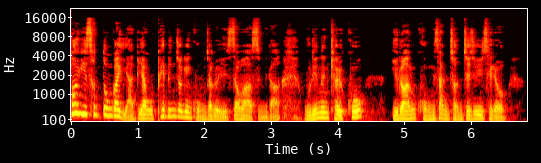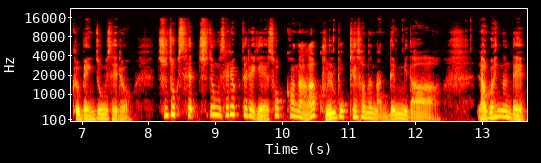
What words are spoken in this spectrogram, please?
허위 선동과 야비하고 패륜적인 공작을 일삼아왔습니다. 우리는 결코 이러한 공산 전체주의 세력, 그 맹종 세력, 추종, 세, 추종 세력들에게 속거나 굴복해서는 안 됩니다. 라고 했는데,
